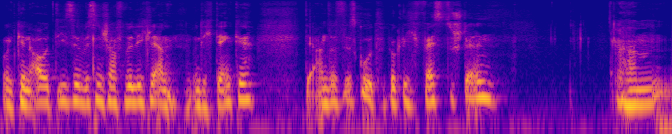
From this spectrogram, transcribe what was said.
Und genau diese Wissenschaft will ich lernen. Und ich denke, der Ansatz ist gut, wirklich festzustellen, ähm,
